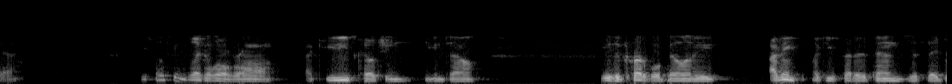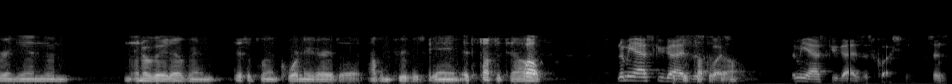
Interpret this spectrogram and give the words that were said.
Yeah. He still seems like a little raw. Like he needs coaching, you can tell. He has incredible ability. I think, like you said, it depends if they bring in an, an innovative and disciplined coordinator to help improve his game. It's tough to tell. Well, Let me ask you guys this question. Let me ask you guys this question, since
